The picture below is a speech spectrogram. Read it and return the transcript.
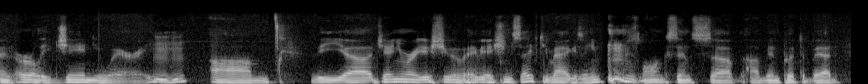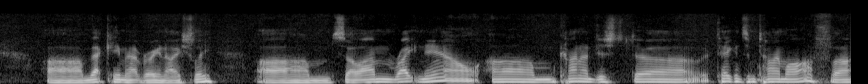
in early January. Mhm. Um, the uh, January issue of Aviation Safety Magazine has long since uh, uh, been put to bed. Um, that came out very nicely. Um, so I'm right now um, kind of just uh, taking some time off, uh,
